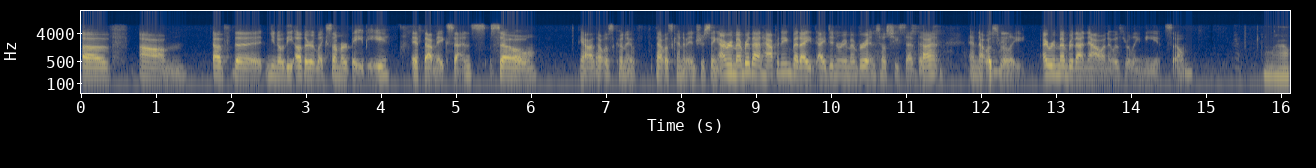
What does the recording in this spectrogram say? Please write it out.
of um of the you know the other like summer baby if that makes sense so yeah that was kind of that was kind of interesting i remember that happening but i i didn't remember it until she said that and that was Mhm. really i remember that now and it was really neat so Wow.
